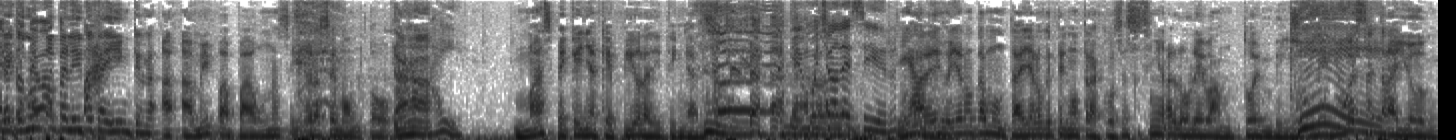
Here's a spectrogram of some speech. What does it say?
Que con te un papelito te hinquen. A, a mi papá, una señora se montó Ajá. Ay. Más pequeña que Pío la distingancia. Que mucho decir. Dijo, ella no está montada, ella lo que tengo otra cosa. Esa señora lo levantó en vivo. ¿Qué? Le dio ese trayón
